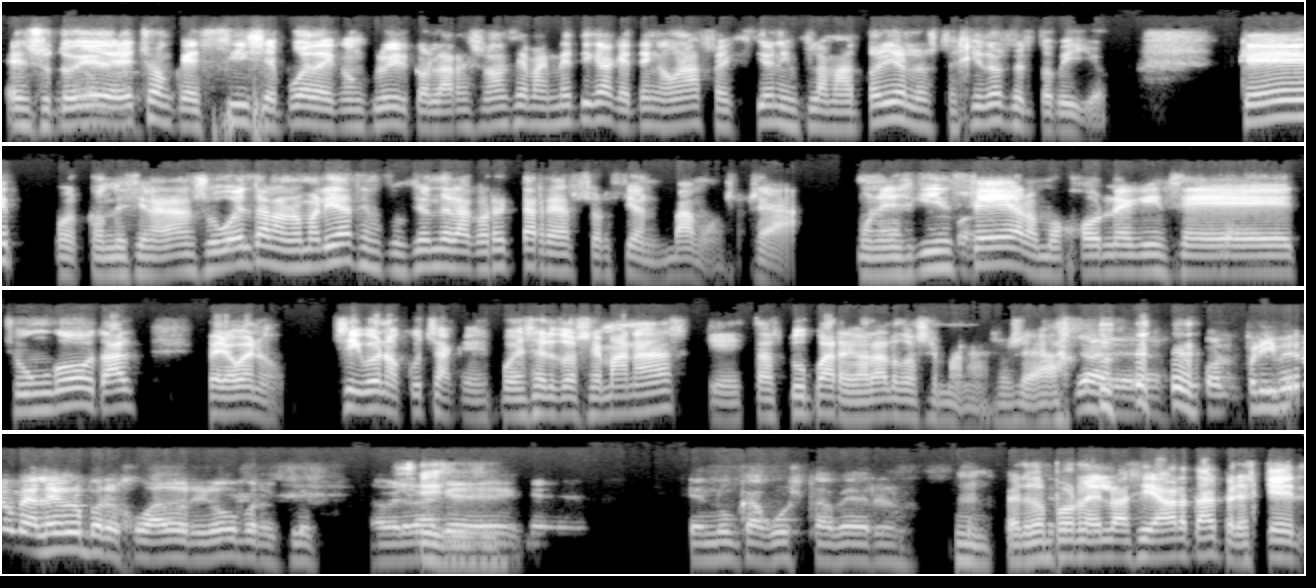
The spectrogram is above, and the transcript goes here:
en su tobillo derecho, aunque sí se puede concluir con la resonancia magnética que tenga una afección inflamatoria en los tejidos del tobillo, que pues, condicionarán su vuelta a la normalidad en función de la correcta reabsorción. Vamos, o sea, un esguince, a lo mejor un esguince chungo, tal, pero bueno, sí, bueno, escucha, que pueden ser dos semanas, que estás tú para regalar dos semanas, o sea, Ya, ya, ya. Por- primero me alegro por el jugador y luego por el club. La verdad Sí, sí, que, que- que nunca gusta ver. mm, perdón por leerlo así ahora tal, pero es que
